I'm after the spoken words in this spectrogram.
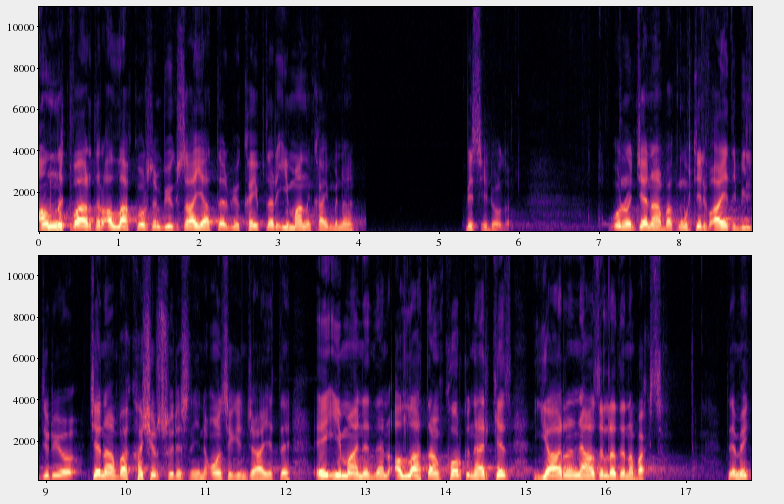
Anlık vardır Allah korusun büyük zayiatları, büyük kayıpları, imanın kaybına vesile olur. Bunu Cenab-ı Hak muhtelif ayeti bildiriyor. Cenab-ı Hak Haşr suresinde yine 18. ayette Ey iman eden Allah'tan korkun herkes yarına ne hazırladığına baksın. Demek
